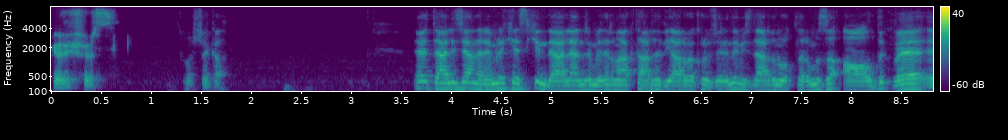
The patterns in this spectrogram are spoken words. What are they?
Görüşürüz. Hoşçakal. Evet değerli izleyenler Emre Keskin değerlendirmelerini aktardı Diyarbakır üzerinde. Bizler de notlarımızı aldık ve e,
